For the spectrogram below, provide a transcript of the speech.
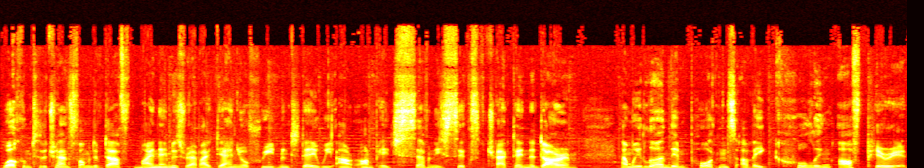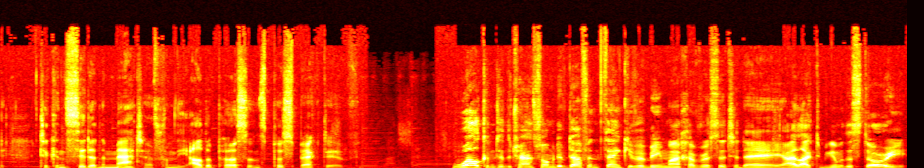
Welcome to the Transformative Daf. My name is Rabbi Daniel Friedman. Today we are on page 76 of Tractate Nedarim, and we learn the importance of a cooling off period to consider the matter from the other person's perspective. Welcome to the Transformative Daf, and thank you for being my chavrusa today. I like to begin with a story.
